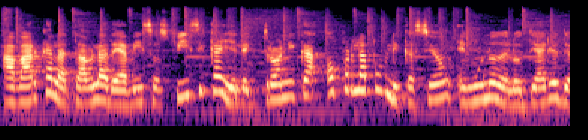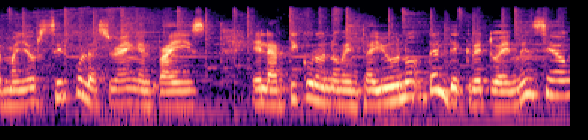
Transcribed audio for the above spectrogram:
Abarca la tabla de avisos física y electrónica o por la publicación en uno de los diarios de mayor circulación en el país. El artículo 91 del decreto en mención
